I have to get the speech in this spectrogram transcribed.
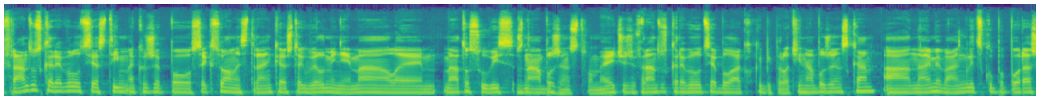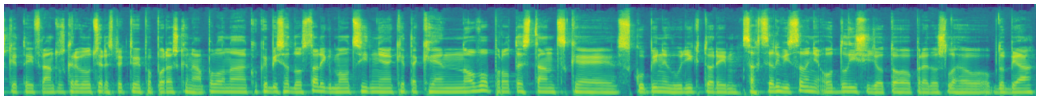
francúzska revolúcia s tým akože po sexuálnej stránke až tak veľmi nemá, ale má to súvis s náboženstvom. Hej? Čiže francúzska revolúcia bola ako keby protináboženská a najmä v Anglicku po porážke tej francúzskej revolúcie, respektíve po porážke Napoleona, ako keby sa dostali k moci nejaké také novoprotestantské skupiny ľudí, ktorí sa chceli vyslovene odlíšiť od toho predošlého obdobia.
